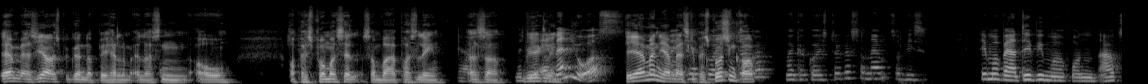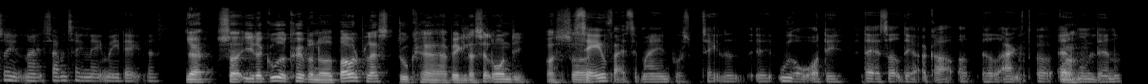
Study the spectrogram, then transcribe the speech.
Jamen, altså, jeg har også begyndt at behandle, eller sådan, og, og passe på mig selv, som var porcelæn. Ja. Altså, Men det virkelig. er man jo også. Det er man, ja. Man skal kan passe på i sin krop. stykker. Man kan gå i stykker så nemt, så vi... Det må være det, vi må runde aftalen, nej, samtalen af med i dag, Lars. Ja, så Ida, gå ud og køb dig noget bobleplast, du kan vikle dig selv rundt i. Og så... sagde jo faktisk til mig inde på hospitalet, øh, ud over det, da jeg sad der og græd og havde angst og alt Ja. muligt andet.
